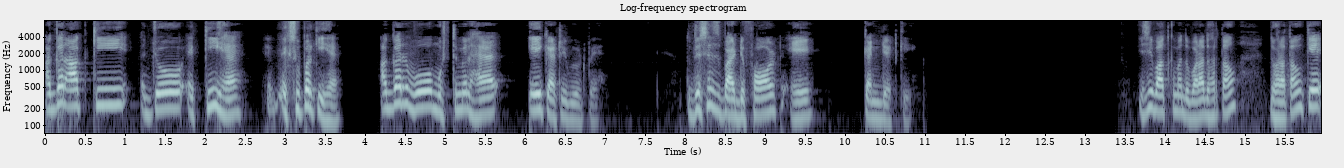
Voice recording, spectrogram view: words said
اگر آپ کی جو ایک کی ہے، ایک سپر کی ہے، اگر وہ مشتمل ہے ایک ایٹریبیوٹ پہ تو this is by default a candidate key. اسی بات کو میں دوبارہ دہراتا ہوں دہراتا ہوں کہ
